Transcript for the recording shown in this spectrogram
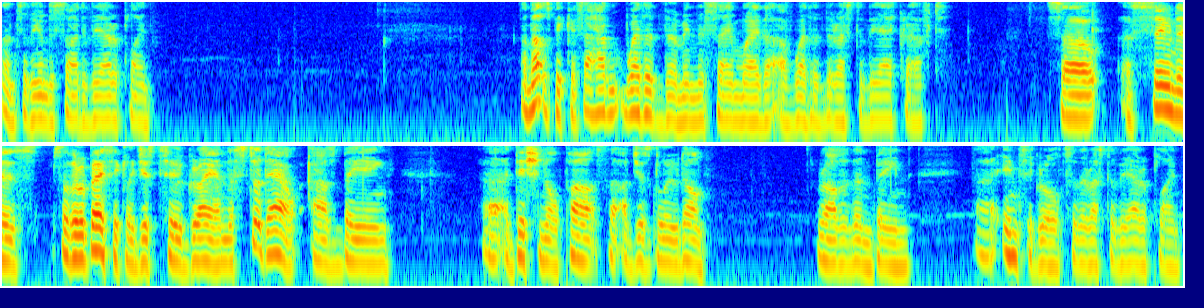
and to the underside of the aeroplane. And that's because I hadn't weathered them in the same way that I've weathered the rest of the aircraft. So as soon as, so they were basically just too grey and they stood out as being uh, additional parts that I just glued on rather than being uh, integral to the rest of the aeroplane.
